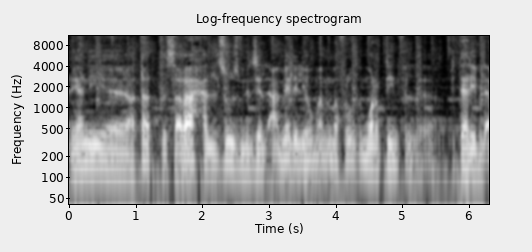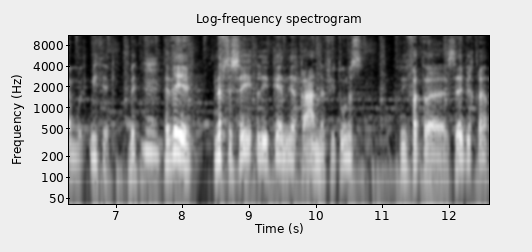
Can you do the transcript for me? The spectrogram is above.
يعني آه، اعطت صراحة لزوز من رجال الأعمال اللي هما من المفروض مورطين في في تهريب الأموال. مثال. هذا نفس الشيء اللي كان يقع عندنا في تونس في فترة سابقة.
